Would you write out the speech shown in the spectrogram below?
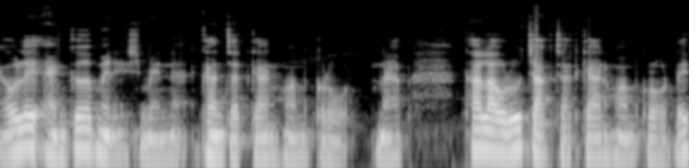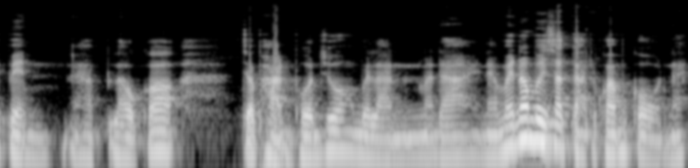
เขาเรียก anger management นะการจัดการความโกรธนะครับ ถ้าเรารู้จักจัดการความโกรธได้เป็นนะครับ เราก็จะผ่านพ้นช่วงเวลานั้นมาได้นะไม่ต้องไปสกัดความโกรธนะ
